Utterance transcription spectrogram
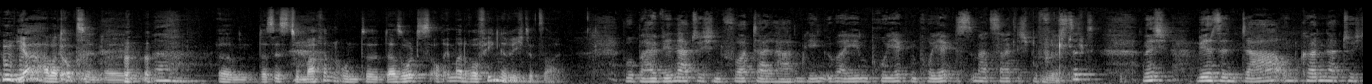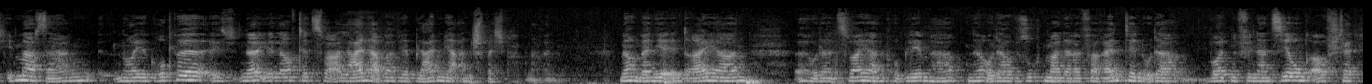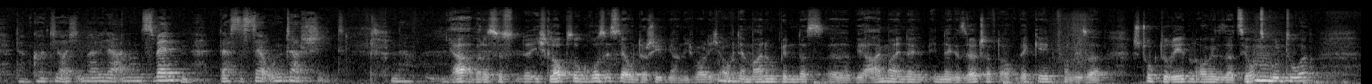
ähm, ja, aber trotzdem, äh, äh, das ist zu machen und äh, da sollte es auch immer darauf hingerichtet sein. Wobei wir natürlich einen Vorteil haben gegenüber jedem Projekt. Ein Projekt ist immer zeitlich befristet. Nicht? Wir sind da und können natürlich immer sagen, neue Gruppe, ich, ne, ihr lauft jetzt zwar alleine, aber wir bleiben ja Ansprechpartnerin. Ne, und wenn ihr in drei Jahren äh, oder in zwei Jahren ein Problem habt ne, oder sucht mal eine Referentin oder wollt eine Finanzierung aufstellen, dann könnt ihr euch immer wieder an uns wenden. Das ist der Unterschied. Ne? Ja, aber das ist, ich glaube, so groß ist der Unterschied gar nicht, weil ich auch der Meinung bin, dass äh, wir einmal in der, in der Gesellschaft auch weggehen von dieser strukturierten Organisationskultur, mhm.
